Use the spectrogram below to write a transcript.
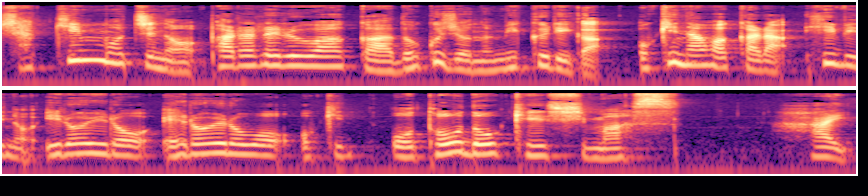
借金持ちのパラレルワーカー独女のみくりが沖縄から日々のいろいろエロエロをお届けします。はい。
